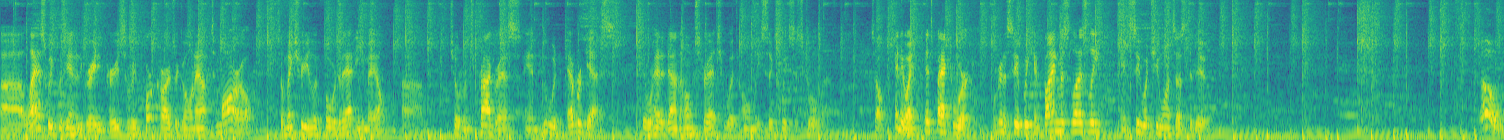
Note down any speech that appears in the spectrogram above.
uh, last week was the end of the grading period, so report cards are going out tomorrow. So make sure you look forward to that email, um, Children's Progress, and who would ever guess that we're headed down the home stretch with only six weeks of school left. So anyway, it's back to work. We're going to see if we can find Miss Leslie and see what she wants us to do. Oh,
